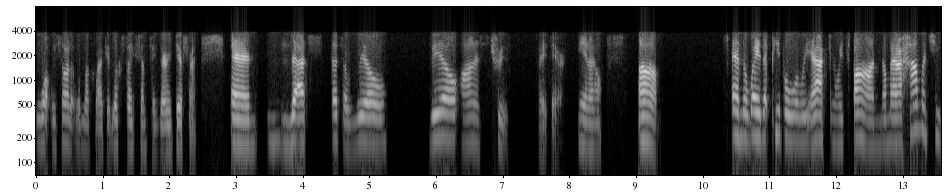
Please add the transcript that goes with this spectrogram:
what we thought it would look like. It looks like something very different, and that's that's a real, real honest truth right there. You know, um, and the way that people will react and respond, no matter how much you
